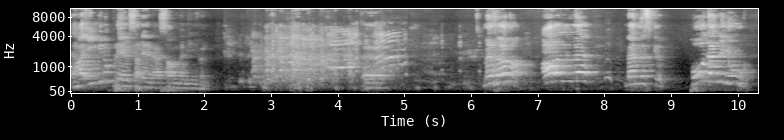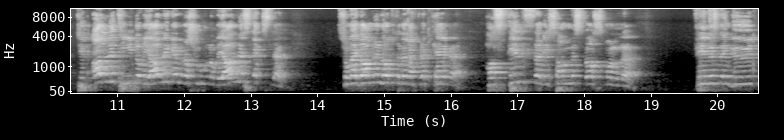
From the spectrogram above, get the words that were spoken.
Jeg har ingen opplevelse av det når jeg er sammen med min hund. Uh, men hør nå. Alle mennesker på denne jord, til alle tider, i alle generasjoner, i alle slektsledd, som er gamle nok til å reflektere, har stilt seg de samme spørsmålene. Finnes det en Gud?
